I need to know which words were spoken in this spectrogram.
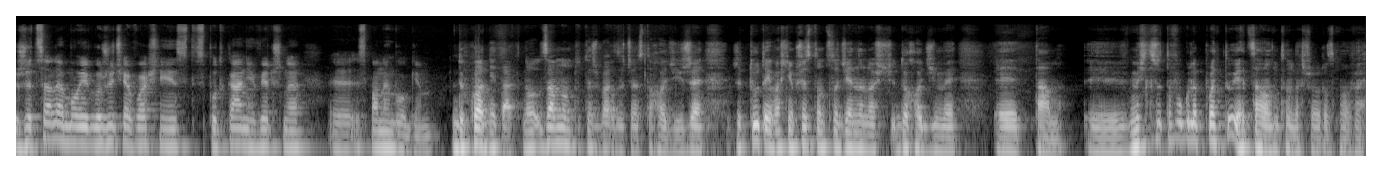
że celem mojego życia właśnie jest spotkanie wieczne e, z Panem Bogiem. Dokładnie tak. No, za mną to też bardzo często chodzi, że, że tutaj właśnie przez tą codzienność dochodzimy y, tam. Y, myślę, że to w ogóle puentuje całą tą naszą rozmowę.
